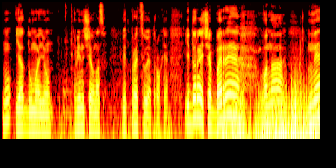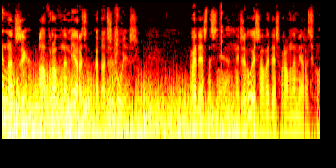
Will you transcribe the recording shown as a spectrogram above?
Ну, я думаю, він ще у нас відпрацює трохи. І, до речі, бере вона не на джиг, а в равномірочку, коли джигуєш. Ведеш, точніше, не джигуєш, а ведеш в равномірочку.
